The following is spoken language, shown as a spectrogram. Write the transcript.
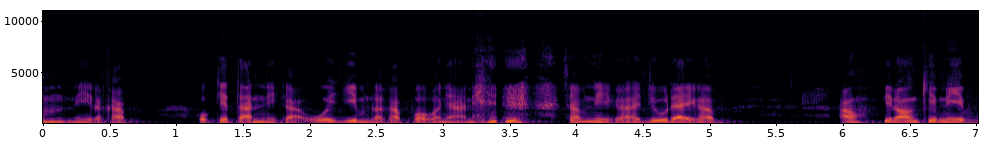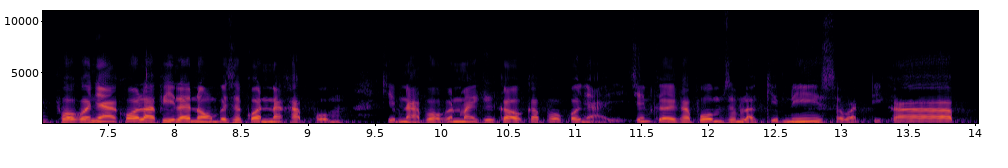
ำนี่แหละครับ6 7ตันนี่ก็โอ้ยยิ้มแล้วครับพอก็หยานี่ซ้ำนี่ก็อยู่ได้ครับ เอาพี่น้องคลิปนี้พ่อก็อยากขอลาพี่และน้องไปสักก่อนนะครับผมคลิปหน้าพอกันใหม่คือเก่ากับพ่อก็ใหญ่เช่นเคยครับผมสำหรับคลิปนี้ สวัสดีครับ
